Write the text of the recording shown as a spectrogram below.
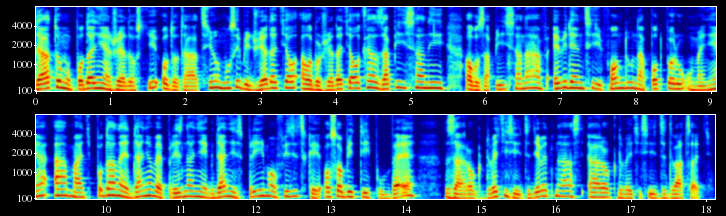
dátumu podania žiadosti o dotáciu musí byť žiadateľ alebo žiadateľka zapísaný alebo zapísaná v evidencii Fondu na podporu umenia a mať podané daňové priznanie k dani z príjmov fyzickej osoby typu B za rok 2019 a rok 2020.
